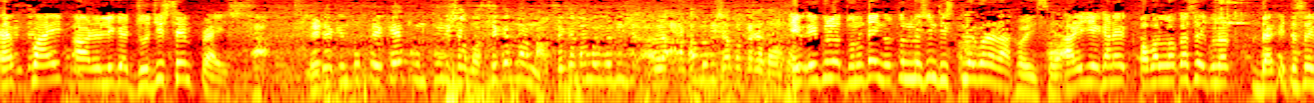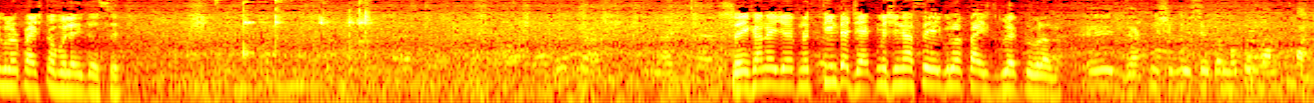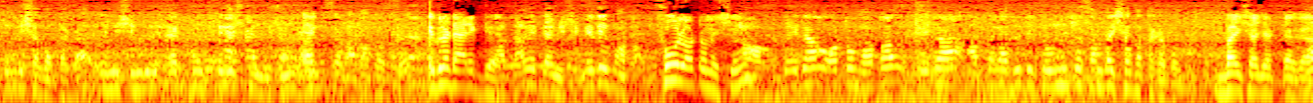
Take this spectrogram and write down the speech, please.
এফ ফাইভ আর লিগে জুজি সেম প্রাইস হ্যাঁ এটা কিন্তু প্যাকেট উনত্রিশ হাজার। সেকেন্ড না না সেকেন্ড আমার যদি আঠারো বিশ হাজার টাকা দেওয়া। এগুলো দুটাই নতুন মেশিন ডিসপ্লে করে রাখা হয়েছে। আর এই যে এখানে ওভারলক আছে এগুলোর দেখাইতেছে এগুলোর প্রাইসটা বলে দিতেছে। তো এখানে যে আপনার তিনটা জ্যাক মেশিন আছে এগুলোর প্রাইসগুলো একটু বলা যাবে। এই জ্যাক মেশিন হয়েছে এটা নতুন দাম পাঁচচল্লিশ হাজার টাকা। এই মেশিনগুলি একদম ফ্রেশ কন্ডিশন এগুলো ডাইরেক্ট ডাইরেক্ট মেশিন এটাই মোটর ফুল অটো মেশিন এটা অটো মোটর এটা আপনারা যদি কেউ নিতে চান বাইশ হাজার টাকা পড়বে বাইশ হাজার টাকা।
